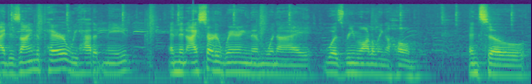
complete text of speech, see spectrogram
I designed a pair, we had it made, and then I started wearing them when I was remodeling a home. And so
